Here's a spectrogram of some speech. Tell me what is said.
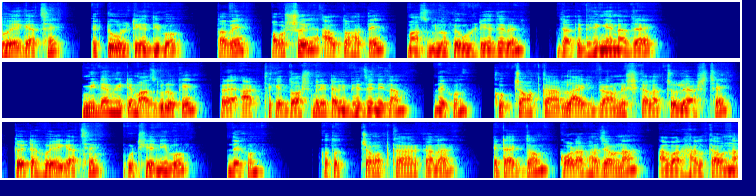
হয়ে গেছে একটু উল্টিয়ে দিব। তবে অবশ্যই আলতো হাতে মাছগুলোকে উল্টিয়ে দেবেন যাতে ভেঙে না যায়। মিডিয়াম হিটে মাছগুলোকে প্রায় আট থেকে দশ মিনিট আমি ভেজে নিলাম। দেখুন, খুব চমৎকার লাইট ব্রাউনিশ কালার চলে আসছে। তো এটা হয়ে গেছে, উঠিয়ে নিব। দেখুন, কত চমৎকার কালার। এটা একদম কড়া ভাজাও না, আবার হালকাও না।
